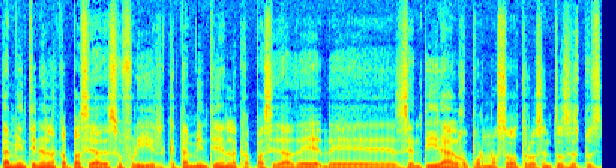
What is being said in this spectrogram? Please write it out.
también tienen la capacidad de sufrir, que también tienen la capacidad de, de, sentir algo por nosotros. Entonces, pues,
